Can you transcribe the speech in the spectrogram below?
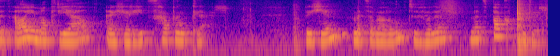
Zet al je materiaal en gereedschappen klaar. Begin met de ballon te vullen met bakpoeder.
